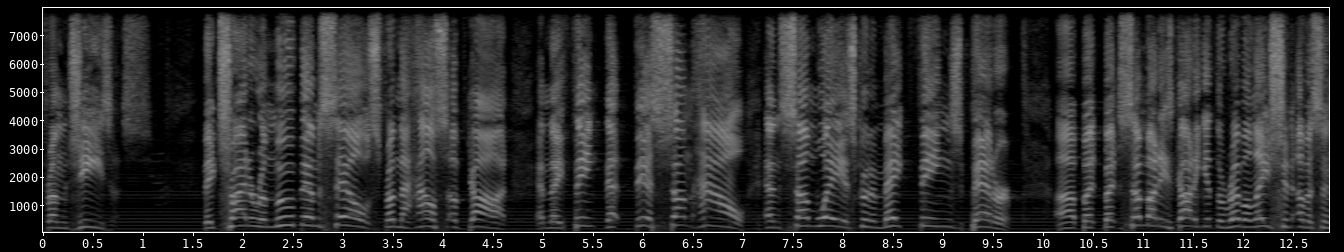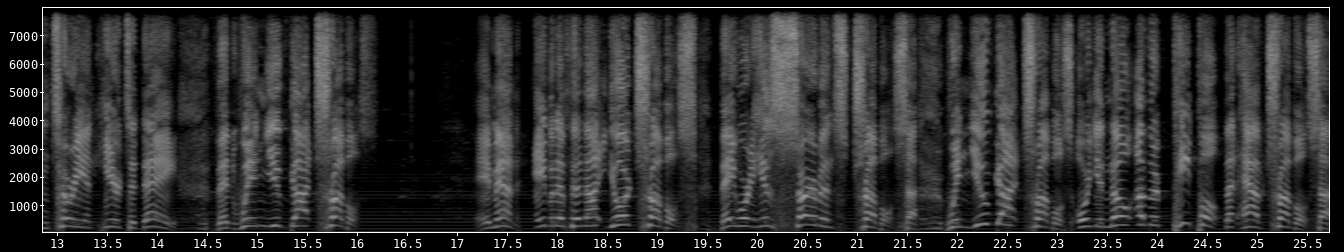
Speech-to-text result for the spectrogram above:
from Jesus. They try to remove themselves from the house of God and they think that this somehow and some way is going to make things better. Uh, but but somebody's got to get the revelation of a centurion here today that when you've got troubles, Amen. Even if they're not your troubles, they were his servants' troubles. Uh, when you've got troubles or you know other people that have troubles, uh,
